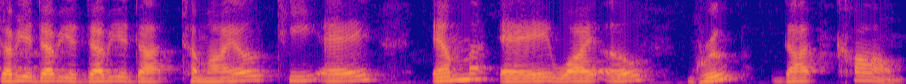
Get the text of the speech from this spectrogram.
www.tamayo t a m a y o group.com.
